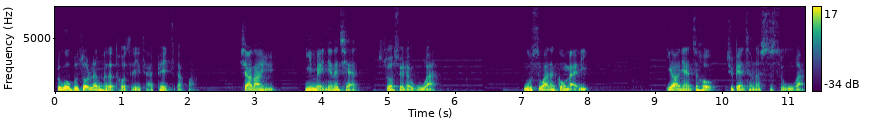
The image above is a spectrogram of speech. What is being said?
如果不做任何的投资理财配置的话，相当于你每年的钱缩水了五万，五十万的购买力，第二年之后就变成了四十五万。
